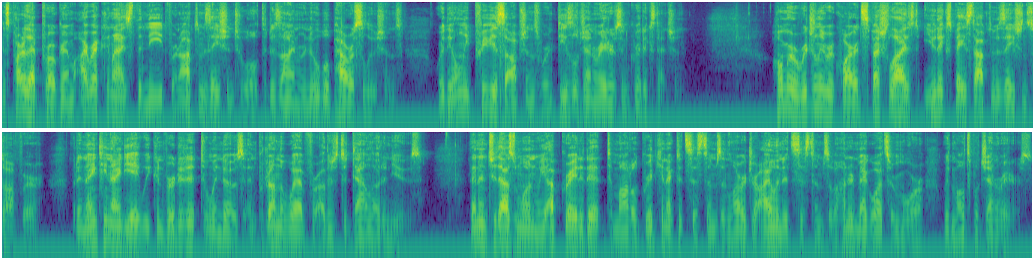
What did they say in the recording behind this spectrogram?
As part of that program, I recognized the need for an optimization tool to design renewable power solutions, where the only previous options were diesel generators and grid extension. Homer originally required specialized Unix-based optimization software but in 1998 we converted it to Windows and put it on the web for others to download and use. Then in 2001 we upgraded it to model grid-connected systems and larger islanded systems of 100 megawatts or more with multiple generators.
